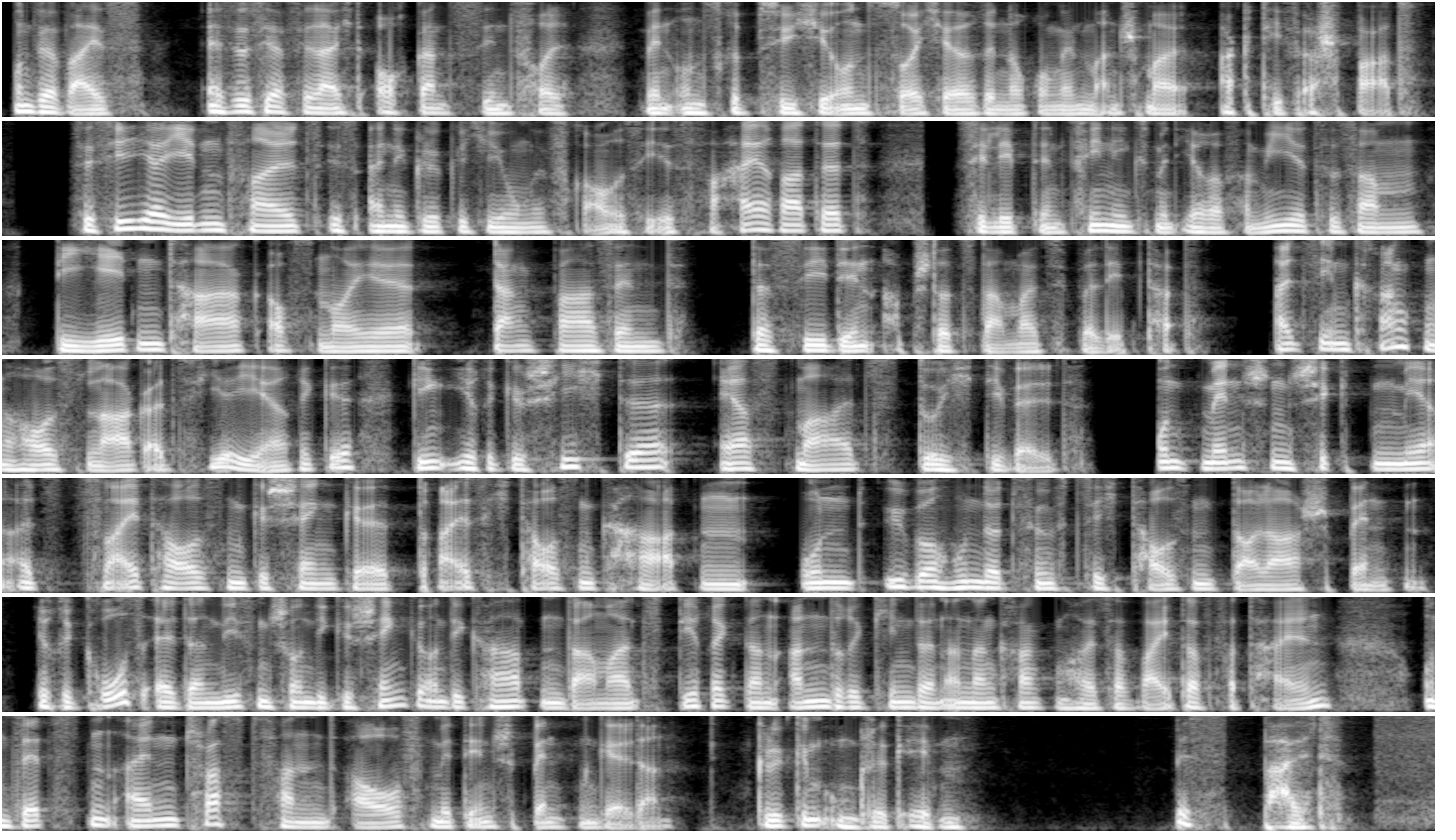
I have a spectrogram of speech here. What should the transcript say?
Und wer weiß, es ist ja vielleicht auch ganz sinnvoll, wenn unsere Psyche uns solche Erinnerungen manchmal aktiv erspart. Cecilia jedenfalls ist eine glückliche junge Frau. Sie ist verheiratet. Sie lebt in Phoenix mit ihrer Familie zusammen, die jeden Tag aufs Neue dankbar sind, dass sie den Absturz damals überlebt hat. Als sie im Krankenhaus lag als Vierjährige, ging ihre Geschichte erstmals durch die Welt. Und Menschen schickten mehr als 2000 Geschenke, 30.000 Karten und über 150.000 Dollar Spenden. Ihre Großeltern ließen schon die Geschenke und die Karten damals direkt an andere Kinder in anderen Krankenhäusern weiterverteilen und setzten einen Trust Fund auf mit den Spendengeldern. Glück im Unglück eben. Bis bald.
